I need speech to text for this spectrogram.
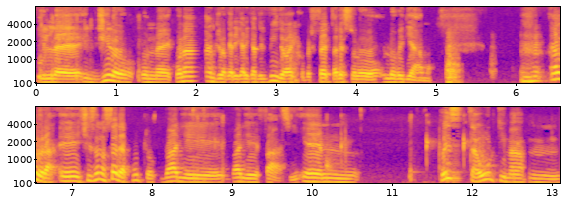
il, il giro con, con Angelo che ha ricaricato il video. Ecco, perfetto, adesso lo, lo vediamo. Allora, eh, ci sono state appunto varie, varie fasi. Ehm, questa ultima, mh,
